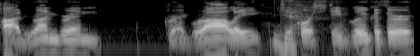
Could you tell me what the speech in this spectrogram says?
Todd Rundgren, Gregg Rolie, Yeah. of course, Steve Lukather.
